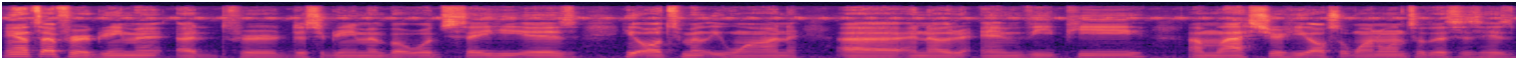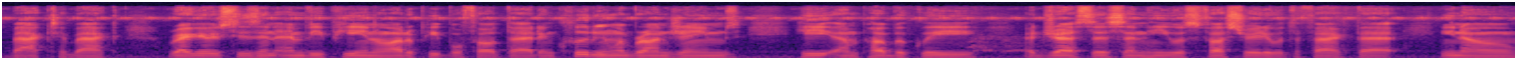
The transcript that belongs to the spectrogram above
You know, it's up for agreement, uh, for disagreement, but we'll say he is. He ultimately won uh, another MVP. Um, last year he also won one, so this is his back-to-back regular season MVP, and a lot of people felt that, including LeBron James. He um, publicly addressed this, and he was frustrated with the fact that you know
